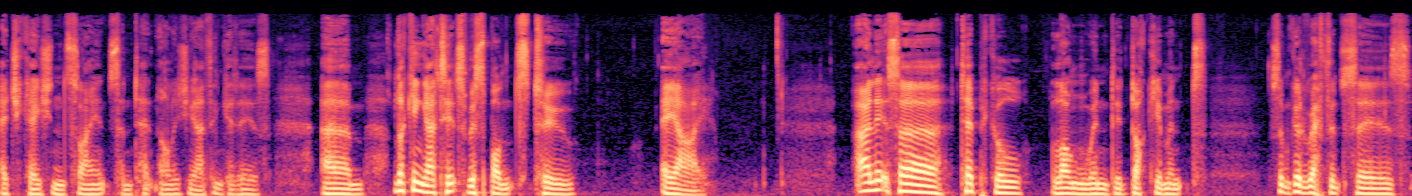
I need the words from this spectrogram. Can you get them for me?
Education, Science and Technology, I think it is, um, looking at its response to AI, and it's a typical long-winded document, some good references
